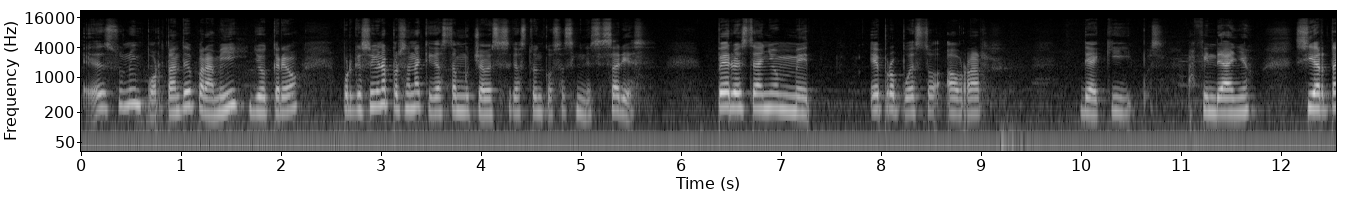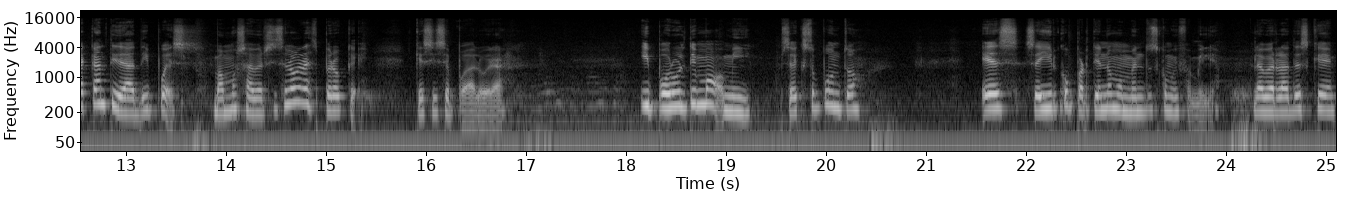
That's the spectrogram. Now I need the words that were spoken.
es uno importante para mí, yo creo, porque soy una persona que gasta mucho, veces gasto en cosas innecesarias. Pero este año me he propuesto ahorrar de aquí, pues, a fin de año, cierta cantidad y pues vamos a ver si se logra. Espero que, que sí se pueda lograr. Y por último, mi sexto punto es seguir compartiendo momentos con mi familia. La verdad es que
